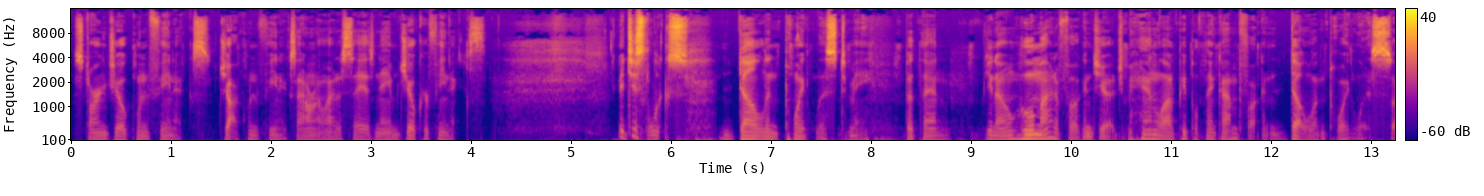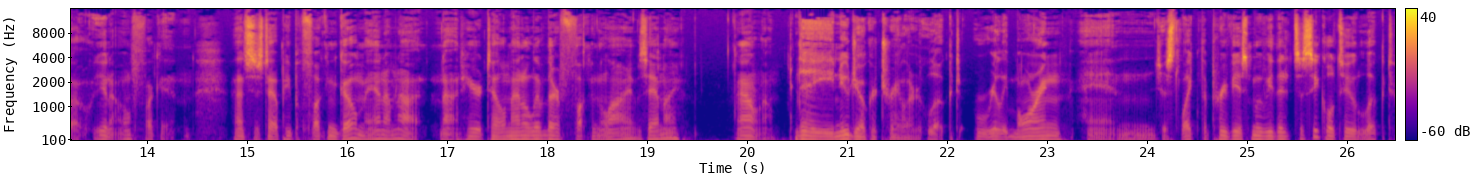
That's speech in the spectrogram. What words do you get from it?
Starring Joaquin Phoenix. Joaquin Phoenix. I don't know how to say his name. Joker Phoenix. It just looks dull and pointless to me. But then you know, who am I to fucking judge, man? A lot of people think I'm fucking dull and pointless. So, you know, fucking, that's just how people fucking go, man. I'm not, not here to tell them how to live their fucking lives, am I? I don't know. The new Joker trailer looked really boring, and just like the previous movie that it's a sequel to, looked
